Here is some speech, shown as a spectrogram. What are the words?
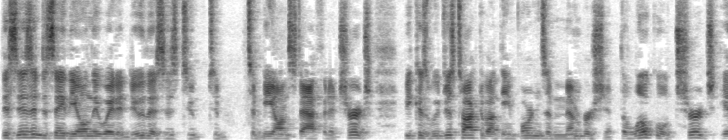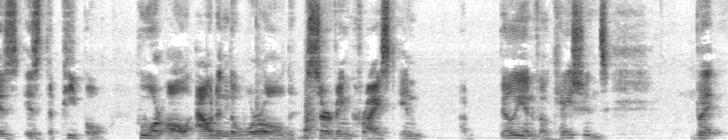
this isn't to say the only way to do this is to to to be on staff at a church because we've just talked about the importance of membership. The local church is is the people who are all out in the world serving Christ in a billion vocations. But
